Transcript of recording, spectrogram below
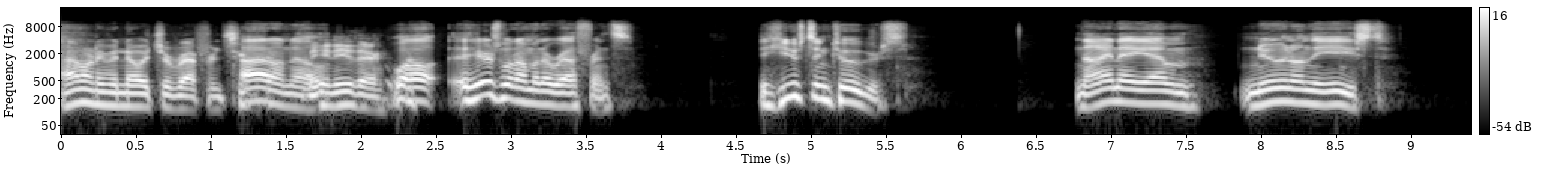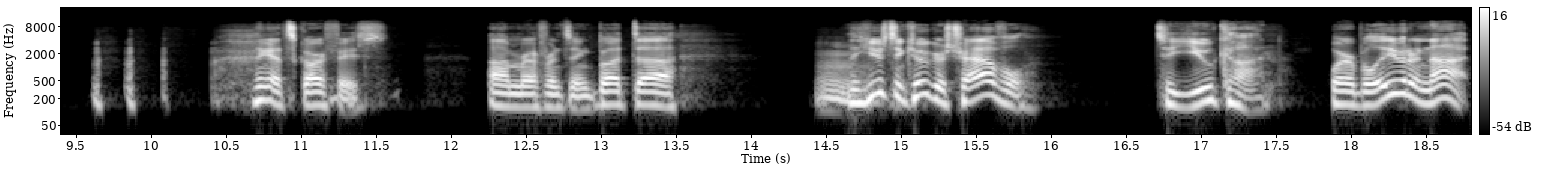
I don't even know what you're referencing. I don't know. Me neither. Well, here's what I'm going to reference: the Houston Cougars, 9 a.m. noon on the east. I think that's Scarface. I'm referencing, but uh, the Houston Cougars travel to UConn, where, believe it or not,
